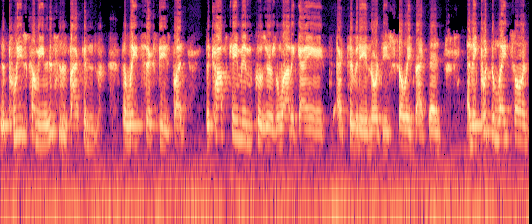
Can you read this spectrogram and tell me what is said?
the police coming. This is back in the late '60s, but the cops came in because there was a lot of gang activity in Northeast Philly back then, and they put the lights on,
